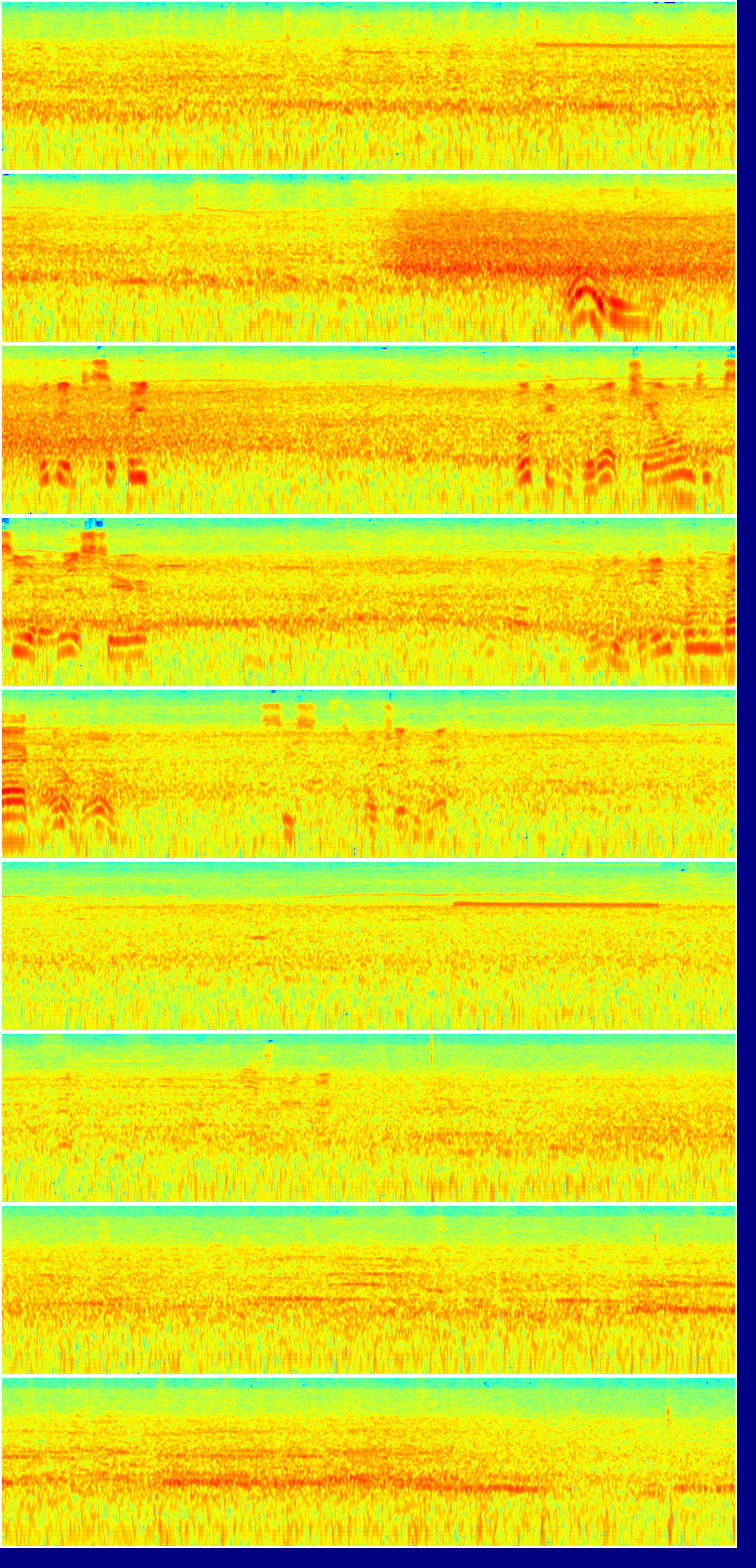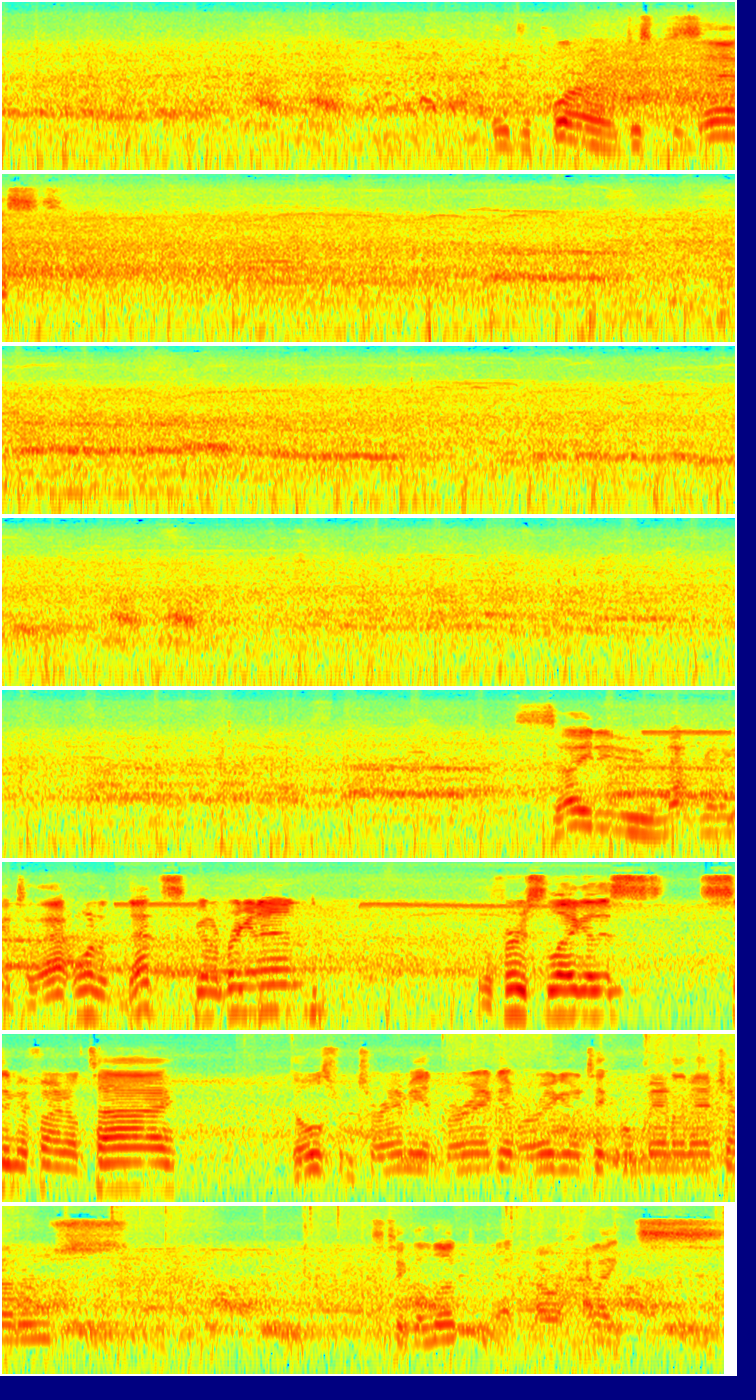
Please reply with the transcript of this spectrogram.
Oh! Didn't anticipate booking for that challenge. Let me see what I missed here. Maybe a hand coming back? I don't know. see too much in that. Porro dispossessed. Zaidu, not going to get to that one. That's going to bring an end to the first leg of this semifinal tie. Goals from Taremi and Marega. Marega to take home man of the match honors. Let's take a look at our highlights.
